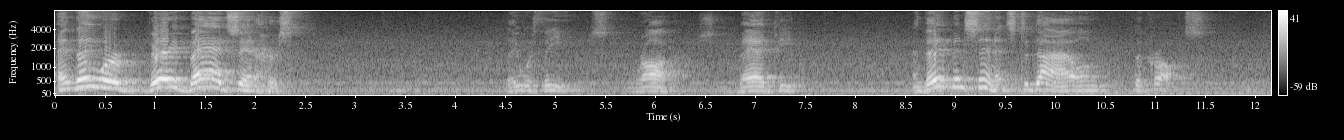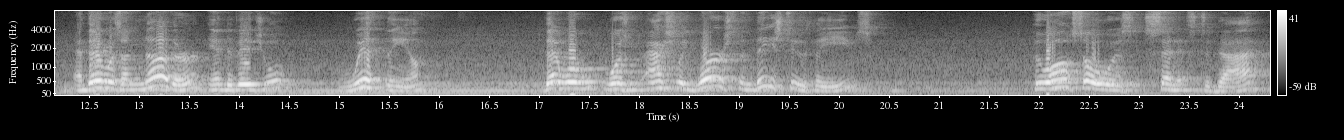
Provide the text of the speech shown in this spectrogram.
And they were very bad sinners. They were thieves, robbers, bad people. And they had been sentenced to die on the cross. And there was another individual with them that were, was actually worse than these two thieves, who also was sentenced to die.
